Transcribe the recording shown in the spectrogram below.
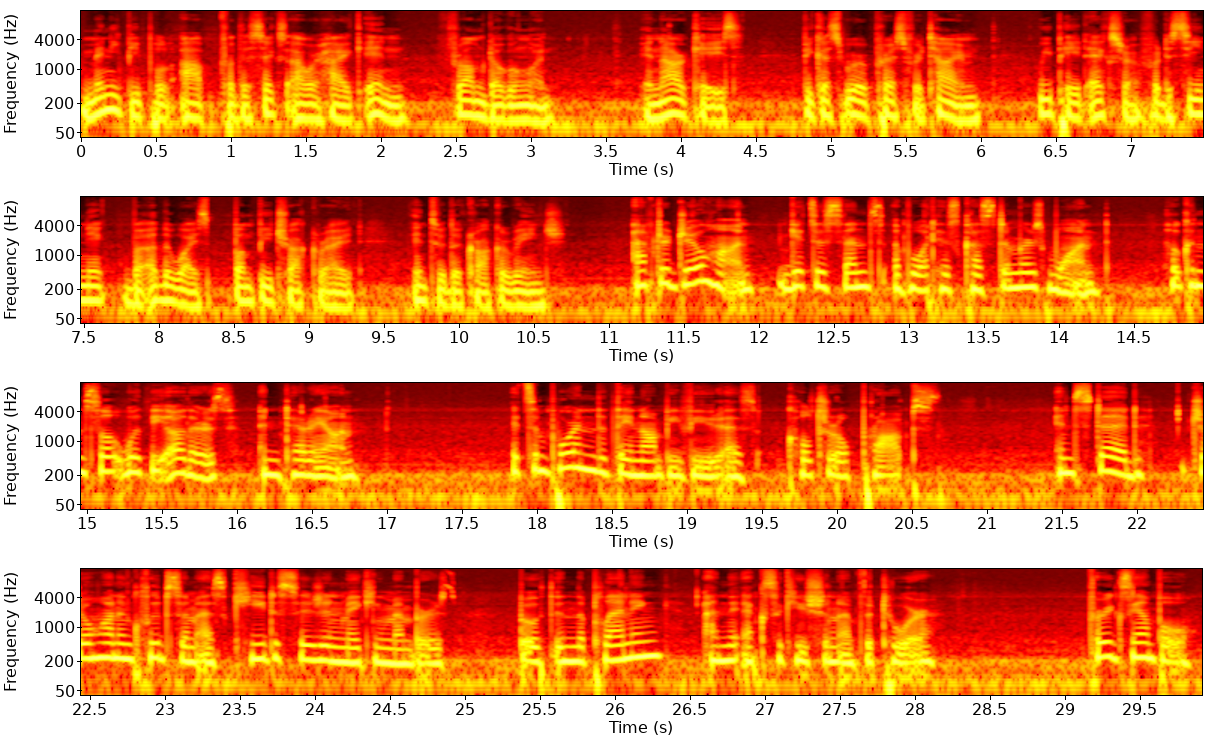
Many people opt for the six hour hike in from Dongongon. In our case, because we were pressed for time, we paid extra for the scenic but otherwise bumpy truck ride into the Crocker Range. After Johan gets a sense of what his customers want, he'll consult with the others in Terian it's important that they not be viewed as cultural props. Instead, Johan includes them as key decision making members, both in the planning and the execution of the tour. For example,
